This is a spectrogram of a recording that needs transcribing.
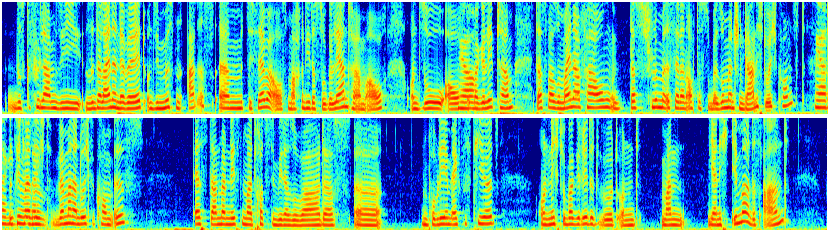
das Gefühl haben, sie sind alleine in der Welt und sie müssen alles ähm, mit sich selber ausmachen, die das so gelernt haben auch und so auch Ja. immer gelebt haben. Das war so meine Erfahrung und das Schlimme ist ja dann auch, dass du bei so Menschen gar nicht durchkommst. Ja, da dir Beziehungsweise, wenn man dann durchgekommen ist, es dann beim nächsten Mal trotzdem wieder so war, dass äh, ein Problem existiert und nicht drüber geredet wird und man ja nicht immer das ahnt.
